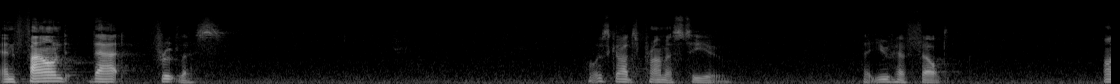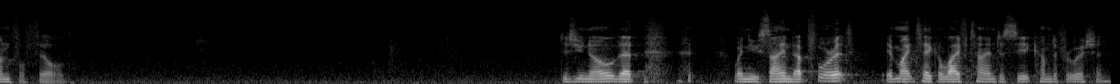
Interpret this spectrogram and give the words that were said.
and found that fruitless. What was God's promise to you that you have felt unfulfilled? Did you know that when you signed up for it, it might take a lifetime to see it come to fruition?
